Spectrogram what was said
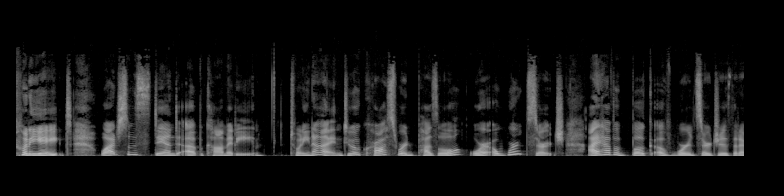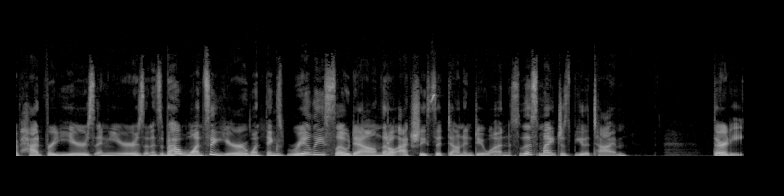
28. Watch some stand up comedy. 29. Do a crossword puzzle or a word search. I have a book of word searches that I've had for years and years, and it's about once a year when things really slow down that I'll actually sit down and do one. So this might just be the time. 30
